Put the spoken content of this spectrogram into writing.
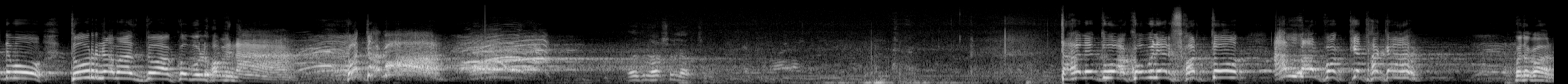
দেবো। তোর নামাজ দোয়া কবুল হবে না। কথা। তাহলে দোয়া কবুলের শর্ত আল্লাহর পক্ষে থাকা। কতক্ষণ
